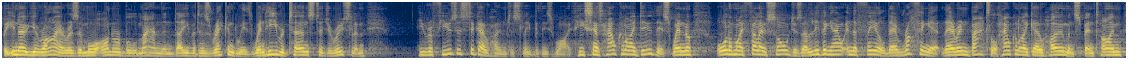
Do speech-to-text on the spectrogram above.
But you know, Uriah is a more honorable man than David has reckoned with. When he returns to Jerusalem, he refuses to go home to sleep with his wife. He says, How can I do this when all of my fellow soldiers are living out in the field? They're roughing it, they're in battle. How can I go home and spend time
